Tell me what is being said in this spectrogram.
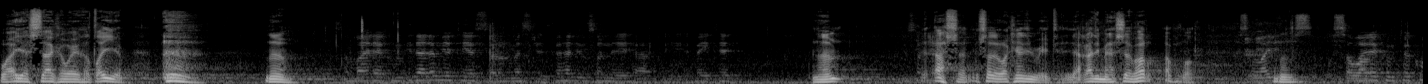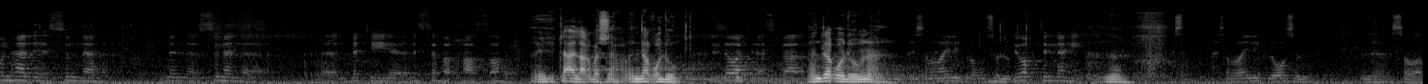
وأن يستاك ويتطيب. نعم. نعم. أحسن. يصلي ركعتين في بيته. إذا قدم من السفر أفضل. نعم. عليكم تكون هذه السنة من السنن التي للسفر خاصة. يتعلق بالسفر عند القدوم. لذوات الأسباب. عند القدوم نعم. أحسن الله إليك الغسل. في وقت النهي. نعم. أحسن الله إليك الغسل الصواب.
